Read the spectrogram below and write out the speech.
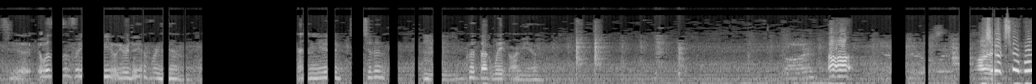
actually needed to. It wasn't for you. You were doing it for him. And you shouldn't mm. put that weight on you. Uh-uh. Chill, chill, bro.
